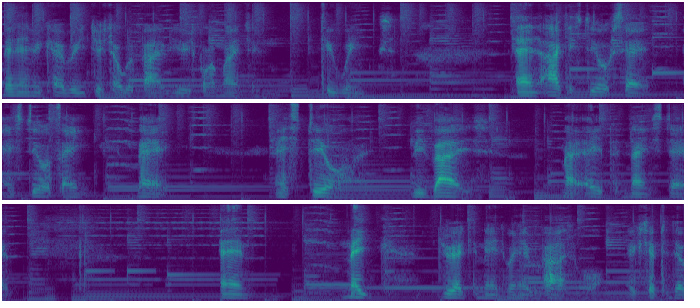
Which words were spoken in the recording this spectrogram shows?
been in recovery just over five years, four months, and two weeks. And I can still say and still think back and still revise my eighth and ninth step and make direct amends whenever possible, except to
